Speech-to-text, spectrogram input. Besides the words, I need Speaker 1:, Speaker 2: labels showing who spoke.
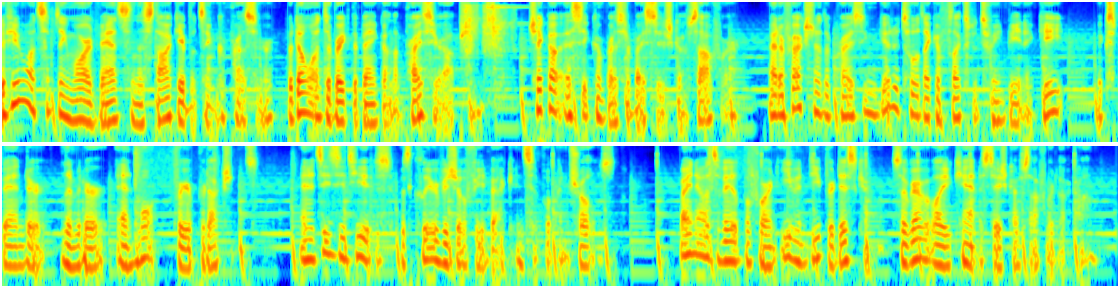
Speaker 1: If you want something more advanced than the stock Ableton compressor, but don't want to break the bank on the pricier options, check out SC Compressor by Stagecraft Software. At a fraction of the price, you can get a tool that can flex between being a gate, expander, limiter, and more for your productions. And it's easy to use, with clear visual feedback and simple controls. Right now it's available for an even deeper discount, so grab it while you can at stagecraftsoftware.com.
